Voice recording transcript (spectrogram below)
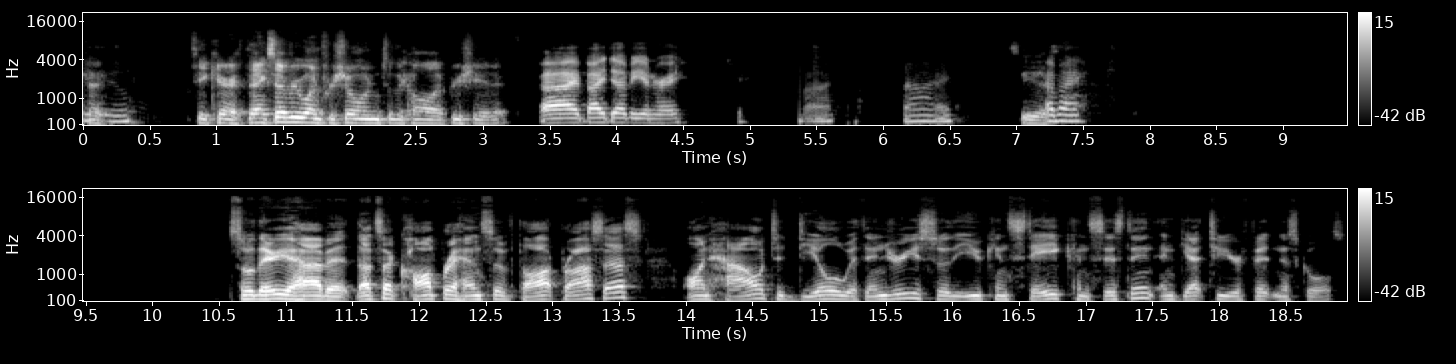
Okay. too. Take care. Thanks everyone for showing to the call. I appreciate it. Bye. Bye, Debbie and Ray. Bye. Bye. See ya. Bye bye. So there you have it. That's a comprehensive thought process on how to deal with injuries so that you can stay consistent and get to your fitness goals.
